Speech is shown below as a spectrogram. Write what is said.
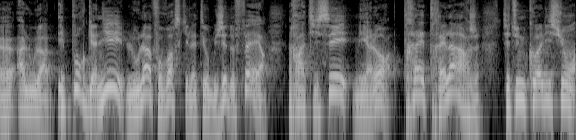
euh, à Lula. Et pour gagner, Lula, faut voir ce qu'il a été obligé de faire. Ratisser, mais alors très très large. C'est une coalition,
